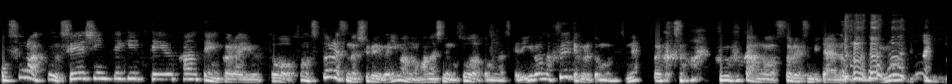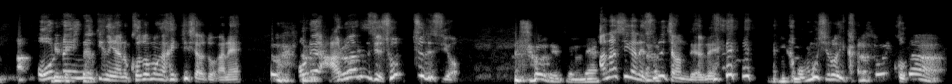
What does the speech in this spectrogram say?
おそらく精神的っていう観点から言うと、そのストレスの種類が今のお話でもそうだと思うんですけど、いろんな増えてくると思うんですね。それこそ夫婦間のストレスみたいな オンラインミーティングにあの子供が入ってきちゃうとかね。俺、あるあるですよ。しょっちゅうですよ。そうですよね。話がね、それちゃうんだよね。面白いから。そういった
